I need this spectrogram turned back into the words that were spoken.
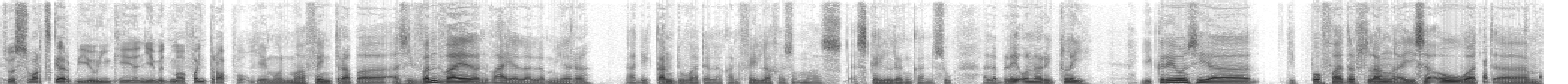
So 'n swart skerp joentjie en jy moet maar fyn trap vir hom. Jy moet maar fyn trap uh, as die wind waai dan waai hulle hulle mere na die kant toe wat hulle kan veilig is om 'n skuilings kan soek. Hulle bly onder die klei. Hier kry ons die uh, die pofvaderslang. Hy's 'n ou wat ehm uh,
